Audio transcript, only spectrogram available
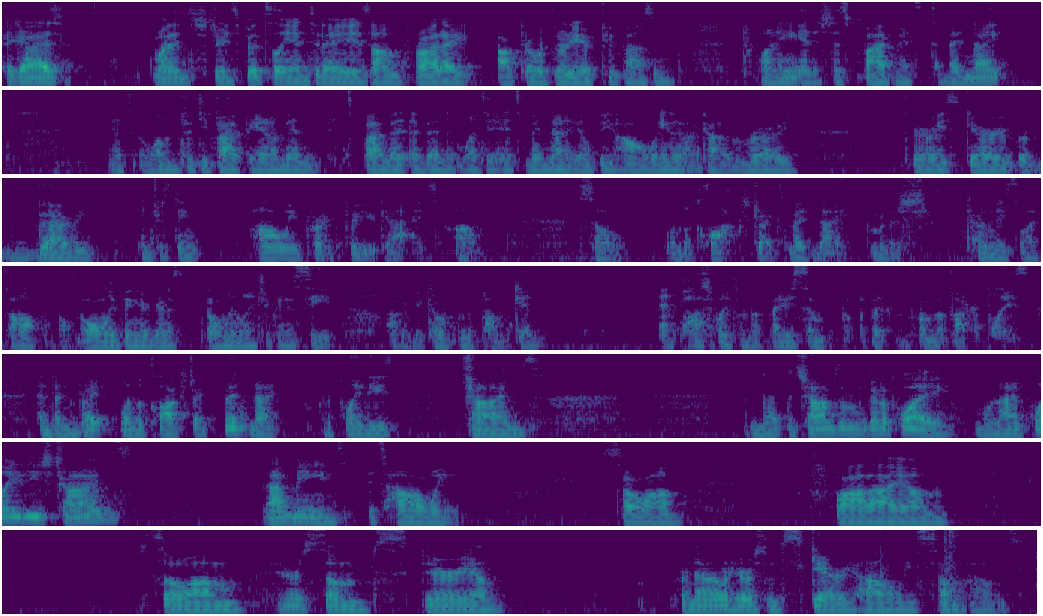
Hey guys, my name's Street Spitzley and today is um Friday, October 30th, 2020 and it's just 5 minutes to midnight. It's 11.55 p.m. and it's 5 minutes and then once it hits midnight it'll be Halloween and I got a very, very scary but very interesting Halloween prank for you guys. Um, So when the clock strikes midnight, I'm gonna turn these lights off. The only thing you're gonna, the only lights you're gonna see are gonna be coming from the pumpkin, and possibly from the maybe some a bit from the fireplace. And then right when the clock strikes midnight, I'm gonna play these chimes. And that the chimes I'm gonna play, when I play these chimes, that means it's Halloween. So um, thought I um. So um, here's some scary um. For now, here are some scary Halloween sounds.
